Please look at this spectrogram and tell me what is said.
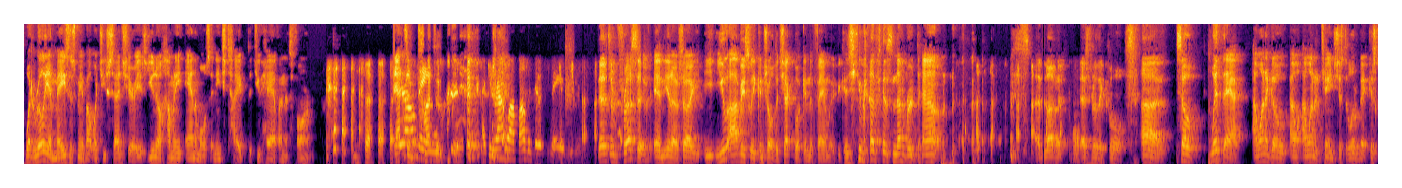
What really amazes me about what you said, Sheri, is you know how many animals in each type that you have on this farm. That's impressive. I can rattle off all the goats' names. That's impressive, and you know, so you obviously control the checkbook in the family because you got this number down. I love it. That's really cool. Uh, so with that, I want to go. I, I want to change just a little bit because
